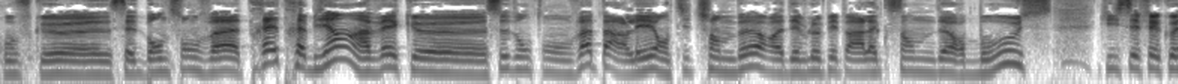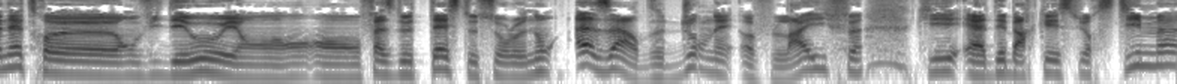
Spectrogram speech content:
Trouve que cette bande son va très très bien avec euh, ce dont on va parler, Antichamber, développé par Alexander Bruce, qui s'est fait connaître euh, en vidéo et en, en phase de test sur le nom Hazard Journey of Life, qui a débarqué sur Steam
